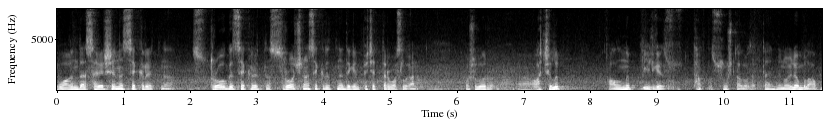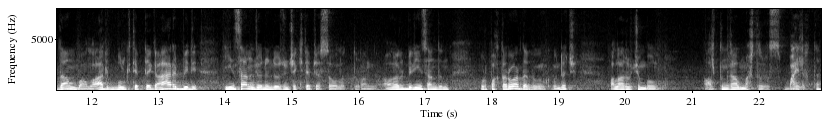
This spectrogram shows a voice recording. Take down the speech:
убагында совершенно секретно строго секретно срочно секретно деген печаттар басылган. Ошолор ачылып алынып элге сунушталып атат да. Мен ойлойм бул абдан баалуу. Бул китептеги ар бир инсан жөнүндө өзүнчө китеп жазса болот турганда ар бир инсандын урпактары бар да бүгүнкү күндөчү алар үчүн бул алтынга алмаштыргыс байлык да.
